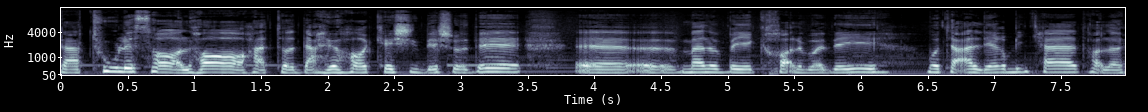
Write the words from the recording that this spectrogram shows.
در طول سالها حتی دهه ها کشیده شده منو به یک خانواده متعلق می‌کرد. حالا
